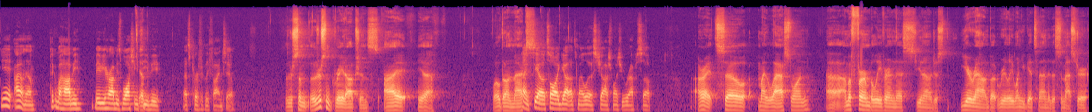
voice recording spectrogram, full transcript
yeah, I don't know. Pick up a hobby. Maybe your hobby's watching Yep. TV. That's perfectly fine too. Those are some those are some great options. I yeah. Well done, Max. Thanks. Yeah, that's all I got. That's my list. Josh, why don't you wrap us up? All right, so my last one. Uh, I'm a firm believer in this. You know, just year round, but really when you get to the end of the semester,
